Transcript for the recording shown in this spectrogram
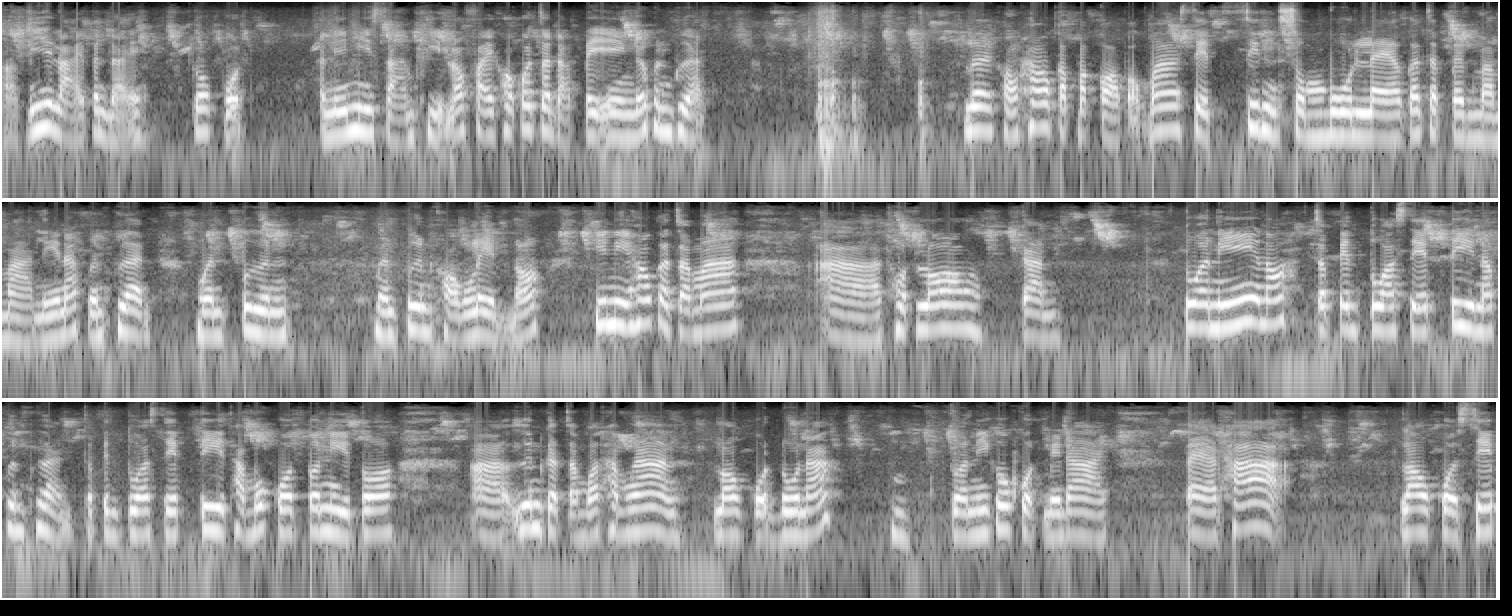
ามีหลายปันไดก็กด อันนี้มีสามขีดแล้วไฟเขาก็จะดับไปเองเด้อเพื่อนๆเลยของเข้ากับประกอบออกมาเสร็จสิ้นสมบูรณ์แล้วก็จะเป็นประมาณนี้นะเพื่อนๆเหมือนปืนเหมือนปืนของเล่นเนาะที่นี่เขาก็จะมาอ่าทดลองกัน ตัวนี้เนาะจะเป็นตัวเซฟตี้นะเพื่อนๆ จะเป็นตัวเซฟตี้ทำว่กดตัวนี้ตัวอ่าอื่นก็จะมาทำงานลองกดดูนะ ตัวนี้ก็กดไม่ได้ แต่ถ้าเรากดเซฟ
